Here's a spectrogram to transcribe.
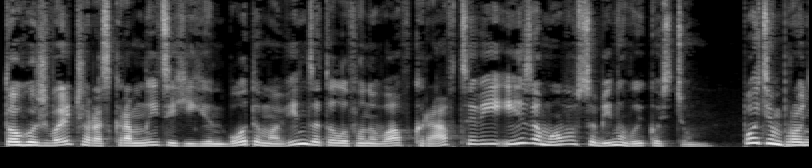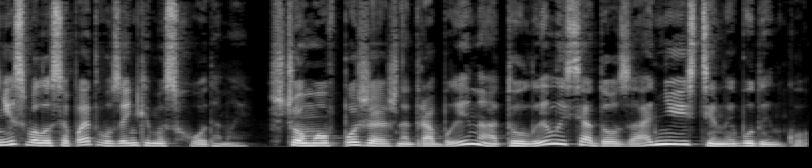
Того ж вечора з крамниці Гігінботема він зателефонував кравцеві і замовив собі новий костюм. Потім проніс велосипед вузенькими сходами, що, мов пожежна драбина, тулилися до задньої стіни будинку.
